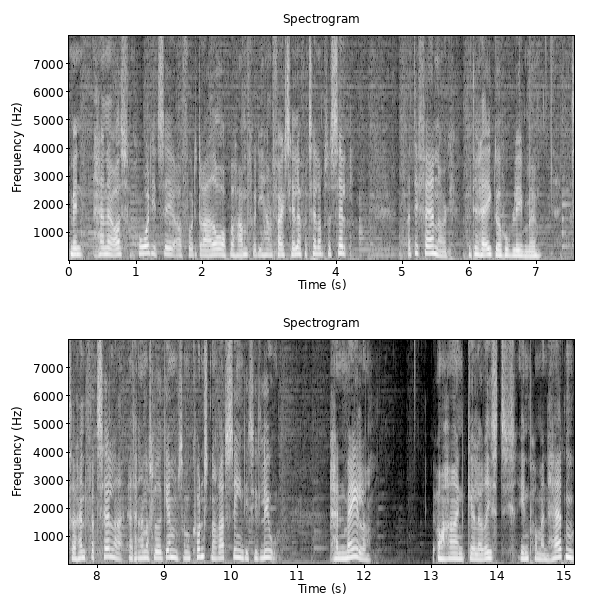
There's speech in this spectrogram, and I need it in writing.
Men han er også hurtig til at få det drejet over på ham, fordi han faktisk hellere fortæller om sig selv. Og det er fair nok, og det har jeg ikke noget problem med. Så han fortæller, at han har slået igennem som kunstner ret sent i sit liv. Han maler og har en gallerist inde på Manhattan.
